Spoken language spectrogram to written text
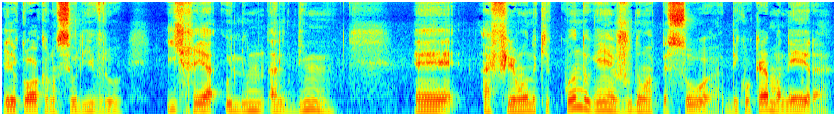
ele coloca no seu livro Ihya Ulum al-Din, é, afirmando que quando alguém ajuda uma pessoa de qualquer maneira,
